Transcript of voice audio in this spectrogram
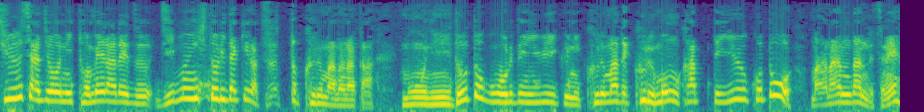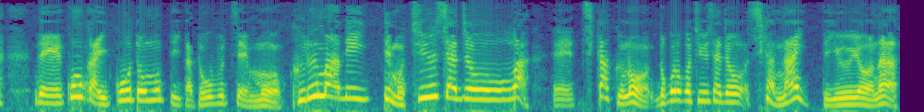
駐車場に止められず、自分一人だけがずっと車の中、もう二度とゴールデンウィークに車で来るもんかっていうことを学んだんですね。で、今回行こうと思っていた動物園も、車で行っても駐車場は、えー、近くのどこどこ駐車場しかないっていうような、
